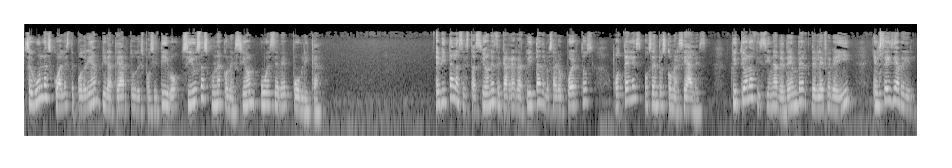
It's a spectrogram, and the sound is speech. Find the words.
según las cuales te podrían piratear tu dispositivo si usas una conexión USB pública. Evita las estaciones de carga gratuita de los aeropuertos hoteles o centros comerciales, tuiteó la oficina de Denver del FBI el 6 de abril,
